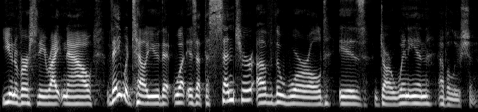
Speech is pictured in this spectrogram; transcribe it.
university right now, they would tell you that what is at the center of the world is Darwinian evolution.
